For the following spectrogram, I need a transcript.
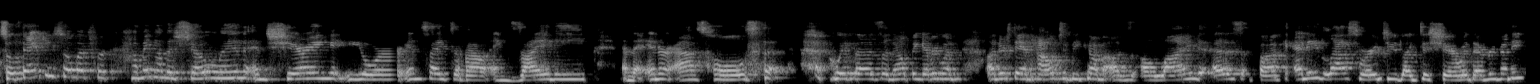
So thank you so much for coming on the show, Lynn, and sharing your insights about anxiety and the inner assholes with us and helping everyone understand how to become as aligned as fuck. Any last words you'd like to share with everybody?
